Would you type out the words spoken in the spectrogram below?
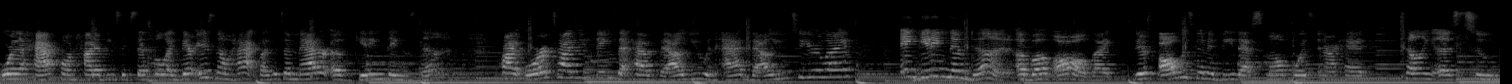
or, the hack on how to be successful. Like there is no hack. Like it's a matter of getting things done. Prioritizing things that have value and add value to your life and getting them done above all. Like there's always going to be that small voice in our head telling us to,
